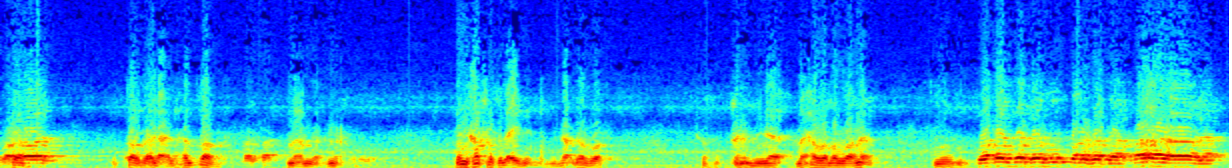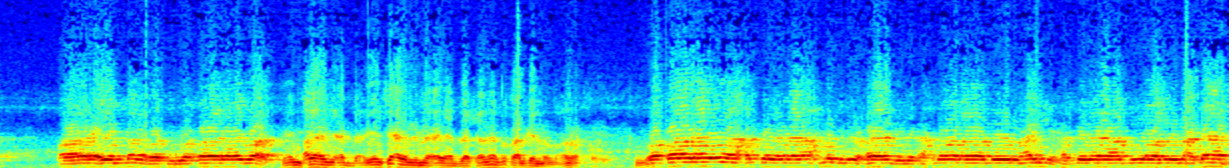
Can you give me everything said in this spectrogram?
وقال الطرفة نعم الطرفة نعم نعم نعم. يعني خفة العين. نظرة. إذا ما حرم الله نعم. وقد ذكره الطرفة قال قال هي النظرة وقال أيضا يعني سأل ابن عباس يعني سأل ابن عباس عنها فقال هي النظرة نعم. وقال أيضا حدثنا أحمد بن حازم أخبرنا أبو نعيم حدثنا عبد الله بن معدان.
